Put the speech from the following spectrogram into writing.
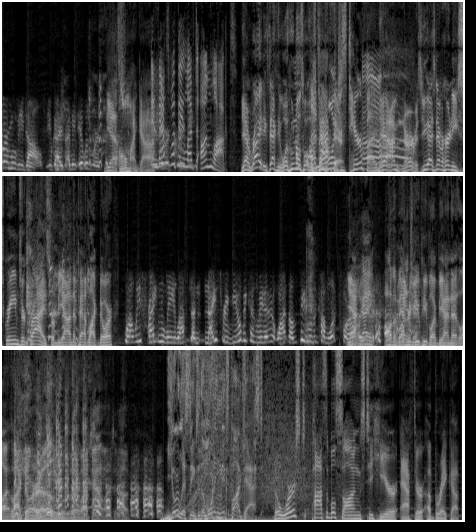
horror movie dolls, you guys. I mean, it was worth it. Yes. Oh my god. and that's what they left unlocked. Yeah, right. Exactly. Well, who knows what was That's the back point. there? Just terrified. Oh. Yeah, I'm nervous. You guys never heard any screams or cries from beyond the padlock door? Well, we frighteningly left a nice review because we didn't want those people to come look for Yeah, us. right. All the bad Gotcha. review people are behind that lo- locked door. Oh, watch out! Watch out! You're listening to the Morning Mix Podcast. The worst possible songs to hear after a breakup.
